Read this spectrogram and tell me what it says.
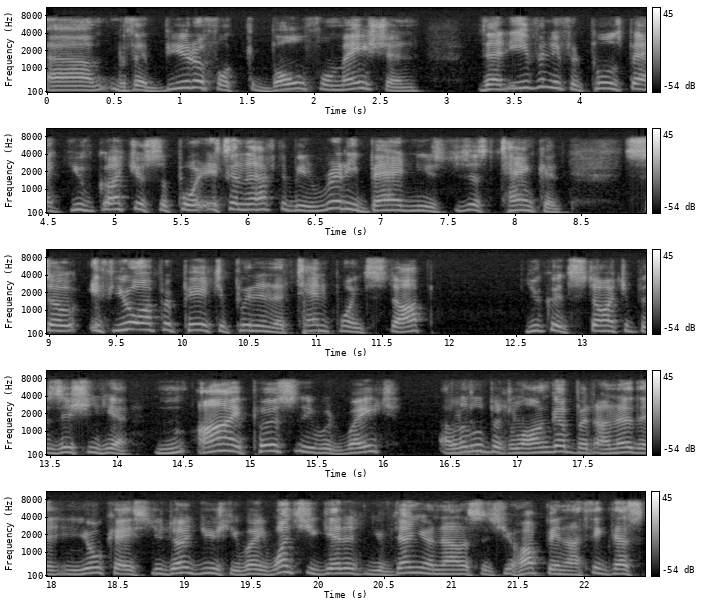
um, with a beautiful bowl formation, that even if it pulls back, you've got your support. It's going to have to be really bad news to just tank it. So if you are prepared to put in a 10 point stop, you could start your position here. I personally would wait a little bit longer, but I know that in your case, you don't usually wait. Once you get it and you've done your analysis, you hop in. I think that's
